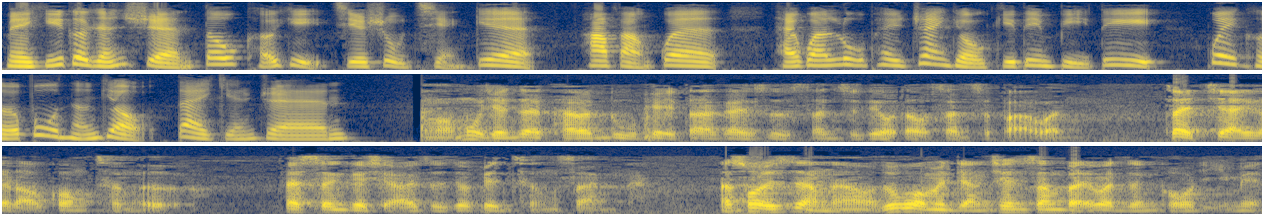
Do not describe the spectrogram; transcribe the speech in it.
每一个人选都可以接受检验。他反问：台湾陆配占有一定比例，为何不能有代言人？哦，目前在台湾陆配大概是三十六到三十八万，再加一个老公乘二。再生一个小孩子就变成三了，那所以是这样的哦。如果我们两千三百万人口里面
